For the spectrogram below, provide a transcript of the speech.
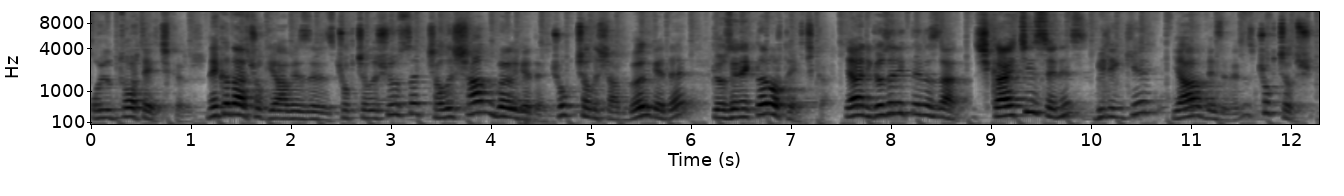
oyuntu ortaya çıkarır. Ne kadar çok yağ bezleriniz çok çalışıyorsa çalışan bölgede, çok çalışan bölgede gözenekler ortaya çıkar. Yani gözeneklerinizden şikayetçiyseniz bilin ki yağ bezeleriniz çok çalışıyor.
